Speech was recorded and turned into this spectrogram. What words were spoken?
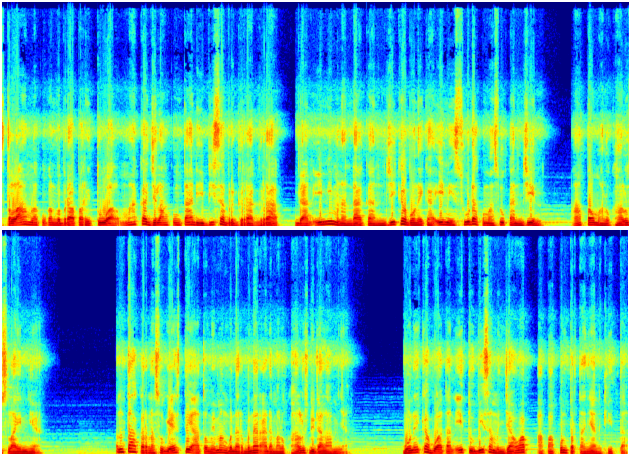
Setelah melakukan beberapa ritual, maka jelangkung tadi bisa bergerak-gerak dan ini menandakan jika boneka ini sudah kemasukan jin atau makhluk halus lainnya. Entah karena sugesti atau memang benar-benar ada makhluk halus di dalamnya. Boneka buatan itu bisa menjawab apa pun pertanyaan kita.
